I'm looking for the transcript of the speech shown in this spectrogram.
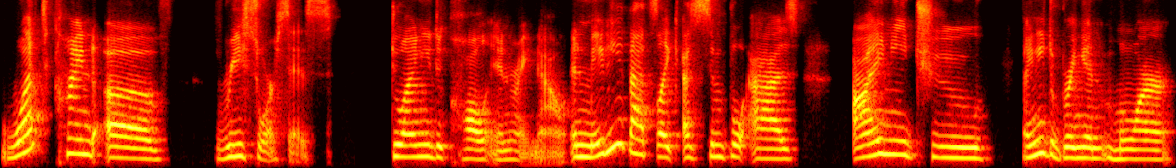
What kind of resources do I need to call in right now? And maybe that's like as simple as I need to I need to bring in more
